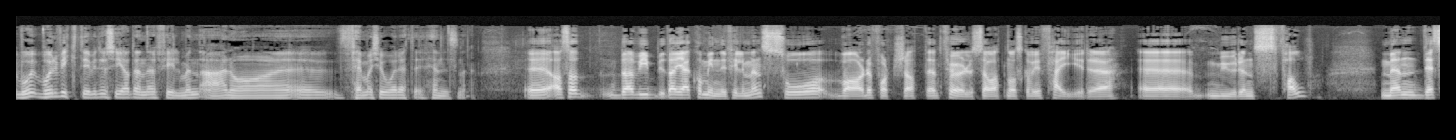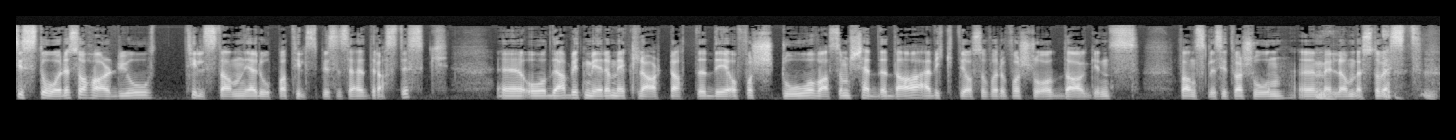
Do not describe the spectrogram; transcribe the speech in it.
hvor, hvor, viktig vil du si at denne filmen er nå, 25 eh, år etter hendelsene? Eh, altså, da, vi, da, jeg kom inn i filmen, så var det fortsatt en følelse av at nå skal vi feire eh, murens fall. Men det siste året så har det jo tilstanden i Europa tilspisset seg drastisk. Eh, og det har blitt mer og mer klart at det å forstå hva som skjedde da, er viktig også for å forstå dagens vanskelige situasjon eh, mm. mellom øst og vest. Mm.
